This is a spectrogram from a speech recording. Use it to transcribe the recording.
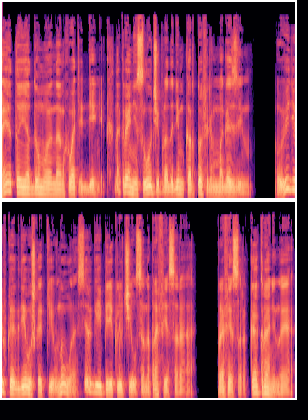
это, я думаю, нам хватит денег. На крайний случай продадим картофель в магазин». Увидев, как девушка кивнула, Сергей переключился на профессора. «Профессор, как раненые?»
